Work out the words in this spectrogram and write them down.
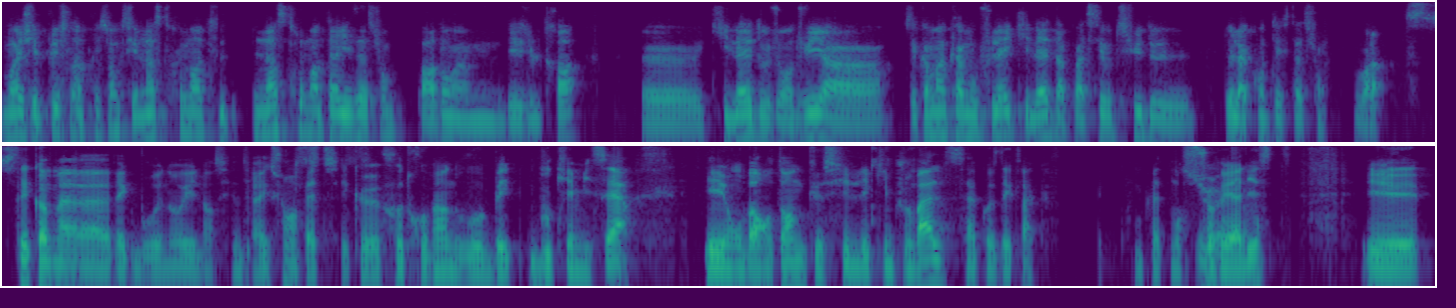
moi, j'ai plus l'impression que c'est une, instrumental- une instrumentalisation pardon, des ultras euh, qui l'aide aujourd'hui à. C'est comme un camouflet qui l'aide à passer au-dessus de, de la contestation. Voilà. C'est comme euh, avec Bruno et l'ancienne direction, en fait. C'est qu'il faut trouver un nouveau bouc émissaire. Et on va entendre que si l'équipe joue mal, c'est à cause des claques. C'est complètement surréaliste. Et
